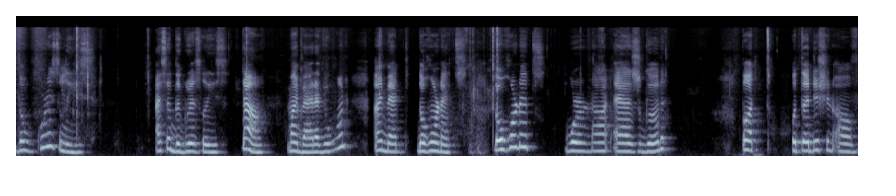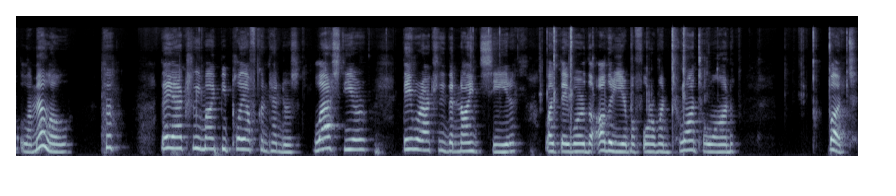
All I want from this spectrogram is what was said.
The Grizzlies, I said the Grizzlies. No, my bad, everyone. I meant the Hornets. The Hornets were not as good. But with the addition of LaMelo, they actually might be playoff contenders. Last year, they were actually the ninth seed, like they were the other year before when Toronto won. But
